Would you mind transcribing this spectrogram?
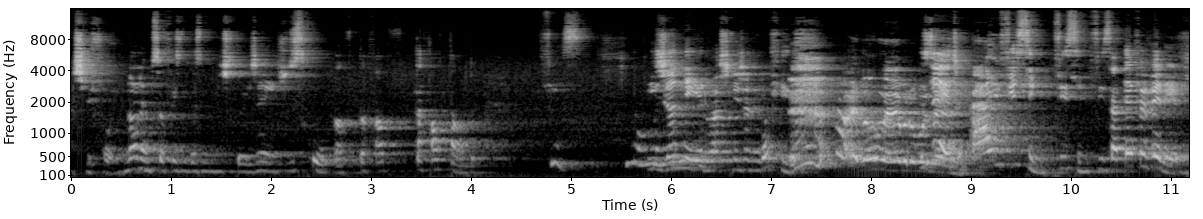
Acho que foi. Não lembro se eu fiz em 2022, gente. Desculpa, tá, tá faltando. Fiz. Em janeiro, acho que em janeiro eu fiz. Ai, não lembro, mulher. Gente, ai, fiz sim, fiz sim, fiz até fevereiro.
